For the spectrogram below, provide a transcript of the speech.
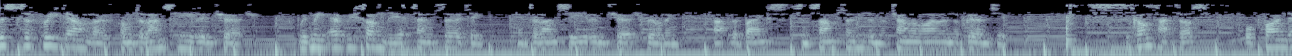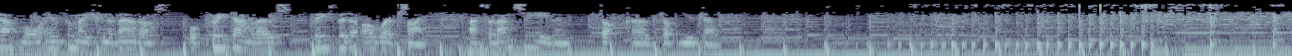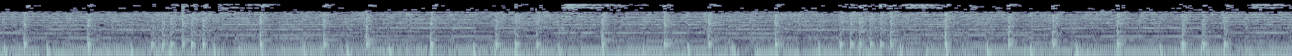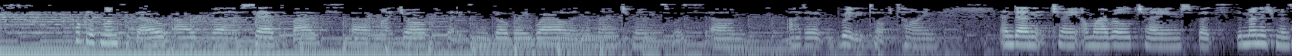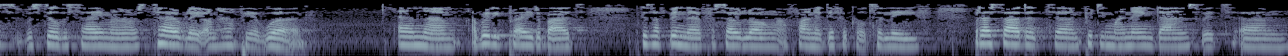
This is a free download from Delancey Elim Church. We meet every Sunday at 10.30 in Delancey Elim Church building at the Banks, St Sampson's in the Channel Island of Guernsey. To contact us or find out more information about us or free downloads, please visit our website at delanceyelim.co.uk. really tough time, and then it changed. and My role changed, but the management was still the same, and I was terribly unhappy at work. And um, I really prayed about because I've been there for so long. I find it difficult to leave, but I started um, putting my name down with. Um,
